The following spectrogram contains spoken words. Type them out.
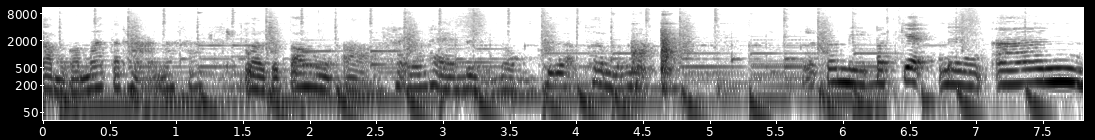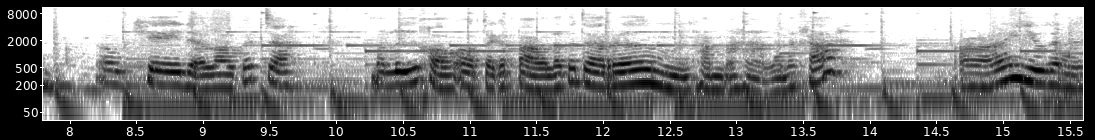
ต่ำกว่ามาตรฐานนะคะ เราจะต้องอาให้น้ำแพรดื่มนมเพื่อเพิ่มน้ำหนัก แล้วก็มีบักเก็ตหนึ่งอัน โอเค เดี๋ยวเราก็จะมาลื้อของออกจากกระเป๋าแล้วก็จะเริ่มทำอาหารแล้วนะคะ Alright you gonna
